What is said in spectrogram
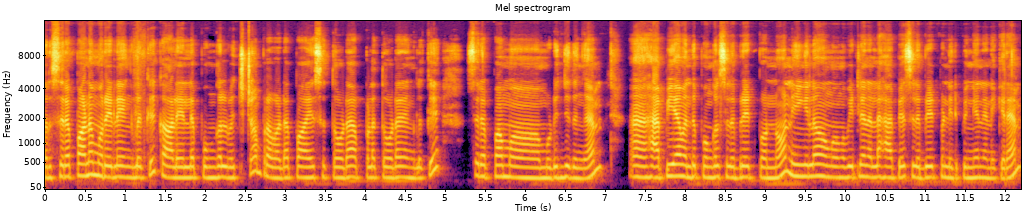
ஒரு சிறப்பான முறையில் எங்களுக்கு காலையில் பொங்கல் வச்சுட்டோம். அப்புறம் வடை பாயசத்தோட அப்பளத்தோட எங்களுக்கு சிறப்பாக மு முடிஞ்சுதுங்க. ஹாப்பியாக வந்து பொங்கல் செலிப்ரேட் பண்ணோம். நீங்களும் அவங்கவுங்க வீட்டில் நல்லா ஹாப்பியாக செலிப்ரேட் பண்ணியிருப்பீங்கன்னு நினைக்கிறேன்.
